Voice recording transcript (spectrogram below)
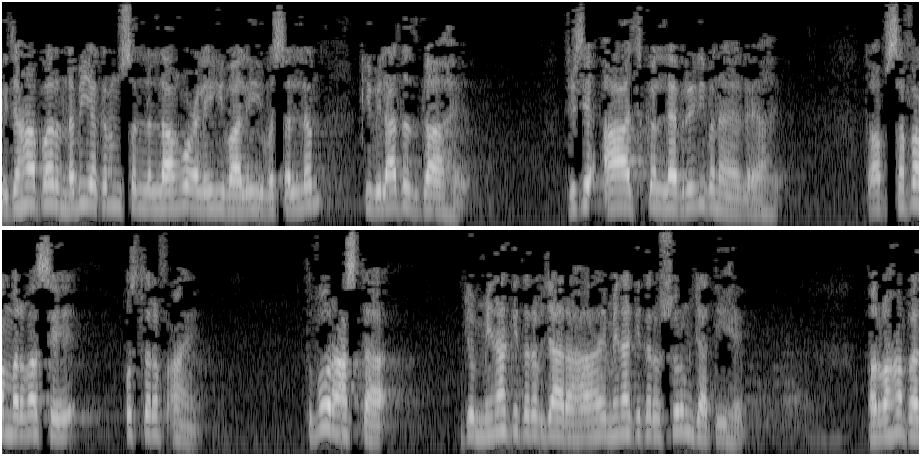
کہ جہاں پر نبی اکرم صلی اللہ علیہ وآلہ وسلم کی ولادت گاہ ہے، جسے آج کل لائبریری بنایا گیا ہے۔ تو آپ صفا مروا سے اس طرف آئیں۔ تو وہ راستہ جو مینا کی طرف جا رہا ہے، مینا کی طرف سرنگ جاتی ہے۔ اور وہاں پر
